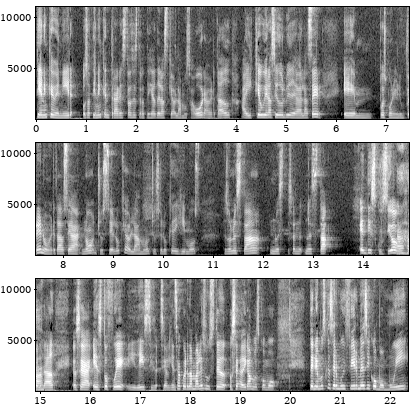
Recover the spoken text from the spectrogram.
tienen que venir, o sea, tienen que entrar estas estrategias de las que hablamos ahora, ¿verdad? Ahí que hubiera sido lo ideal hacer Em, pues ponerle un freno, ¿verdad? O sea, no, yo sé lo que hablamos, yo sé lo que dijimos, eso no está, no, o sea, no, está en discusión, ¿verdad? O sea, esto fue, y si, si alguien se acuerda mal es usted, o sea, digamos, como tenemos que ser muy firmes y como muy,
